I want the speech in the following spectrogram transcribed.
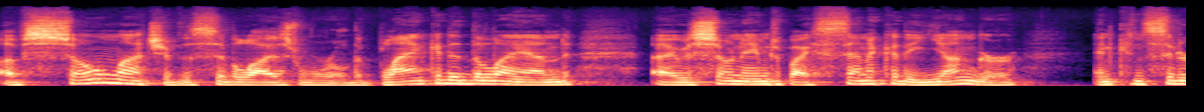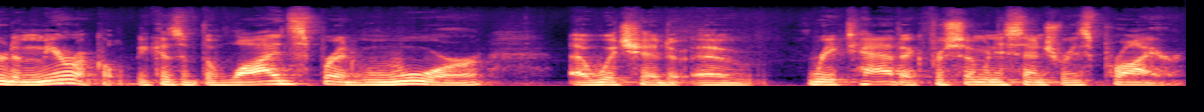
of so much of the civilized world that blanketed the land. Uh, it was so named by Seneca the Younger and considered a miracle because of the widespread war uh, which had uh, wreaked havoc for so many centuries prior.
